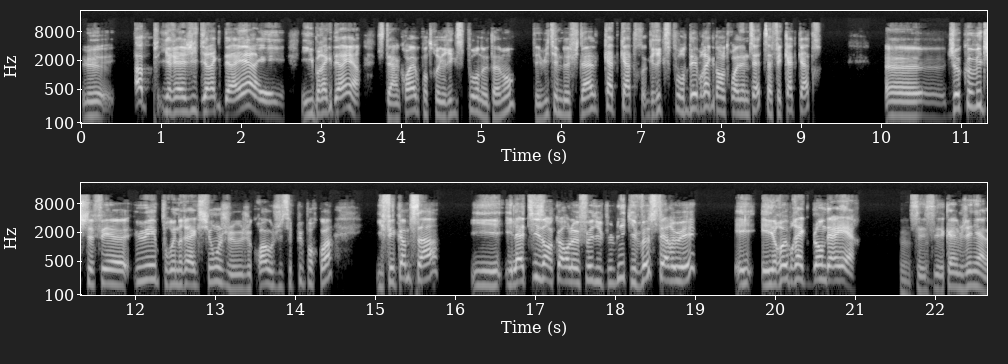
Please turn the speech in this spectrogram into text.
le hop, il réagit direct derrière et, il break derrière. C'était incroyable contre Griegspoor notamment. C'était huitième de finale, 4-4. Griegspoor débreak dans le troisième set, ça fait 4-4. Euh, Djokovic se fait euh, huer pour une réaction, je, je crois, ou je sais plus pourquoi. Il fait comme ça, il, il attise encore le feu du public, il veut se faire huer et, et il rebreak blanc derrière. Hmm. C'est, quand même génial.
